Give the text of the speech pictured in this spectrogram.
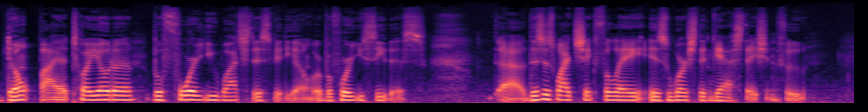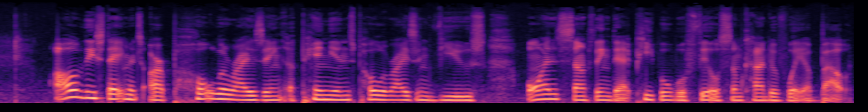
don't buy a Toyota before you watch this video or before you see this. Uh, this is why Chick fil A is worse than gas station food. All of these statements are polarizing opinions, polarizing views on something that people will feel some kind of way about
